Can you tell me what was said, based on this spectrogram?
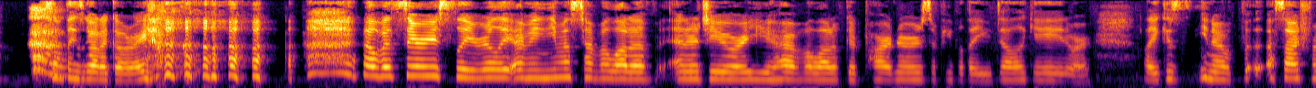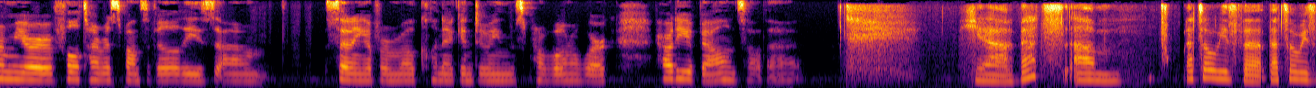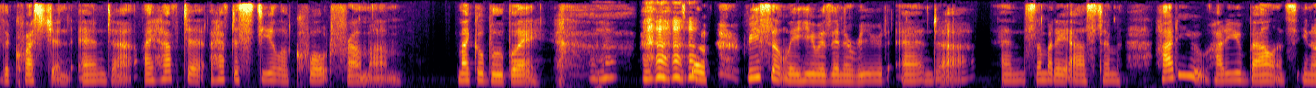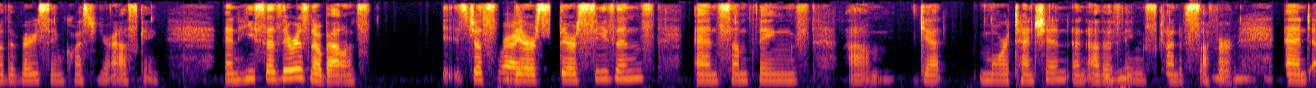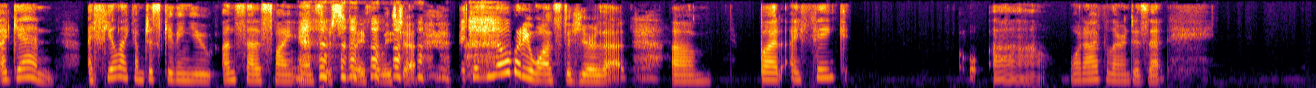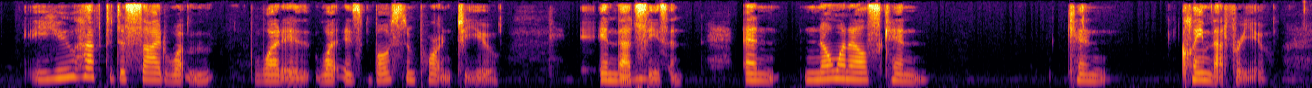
something's got to go right. no, but seriously, really, I mean, you must have a lot of energy, or you have a lot of good partners, or people that you delegate, or like, because you know, aside from your full time responsibilities. Um, setting up a remote clinic and doing this pro bono work how do you balance all that yeah, that's um, that's always the that's always the question, and uh, I have to I have to steal a quote from um, Michael Bublé. Uh-huh. so recently he was interviewed, and uh, and somebody asked him, "How do you how do you balance you know the very same question you're asking?" And he says there is no balance. it's just Right. there's there's seasons, and some things um, get more attention, and other Mhm. things kind of suffer. Mhm. And again, I feel like I'm just giving you unsatisfying answers today, Felicia, because nobody wants to hear that. Um, but I think uh, what I've learned is that you have to decide what what is what is most important to you in that Mhm. season, and no one else can can claim that for you.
